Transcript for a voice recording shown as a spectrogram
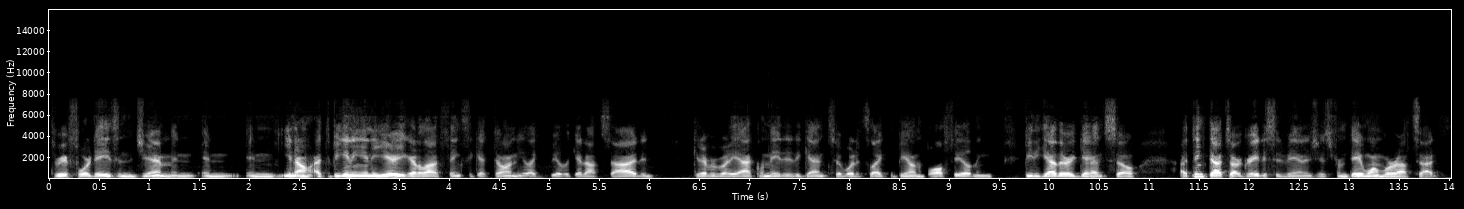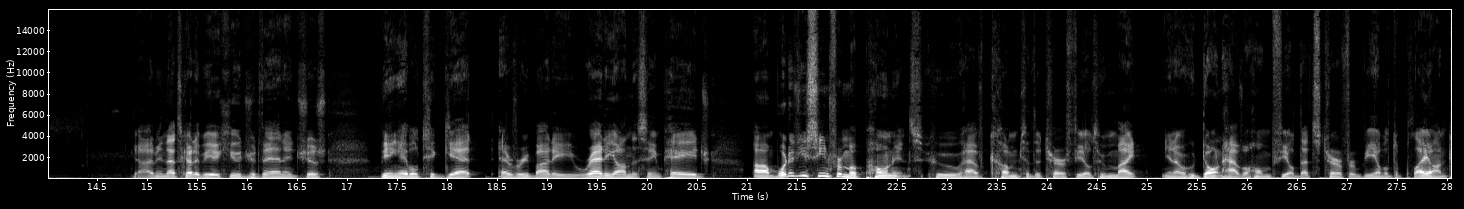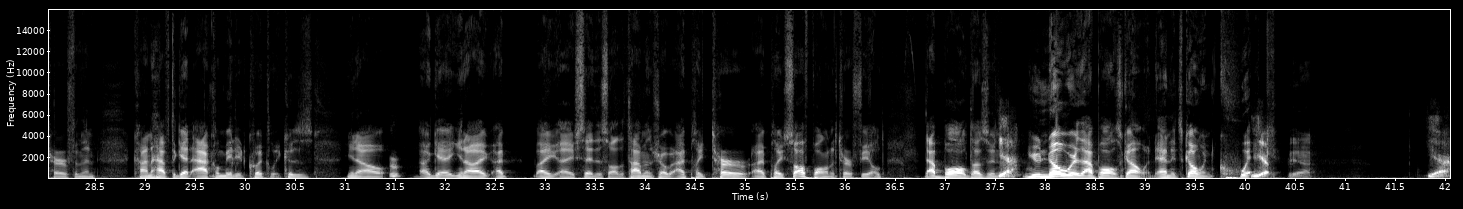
three or four days in the gym, and and and you know, at the beginning of the year, you got a lot of things to get done. You like to be able to get outside and get everybody acclimated again to what it's like to be on the ball field and be together again. So, I think that's our greatest advantage is from day one we're outside. yeah. I mean, that's got to be a huge advantage, just being able to get everybody ready on the same page. Um, what have you seen from opponents who have come to the turf field who might, you know, who don't have a home field that's turf or be able to play on turf and then kind of have to get acclimated quickly? Because you know, I get, you know, I, I I I say this all the time on the show, but I play turf, I play softball on a turf field. That ball doesn't, Yeah. you know where that ball's going, and it's going quick. Yep. Yeah. Yeah,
